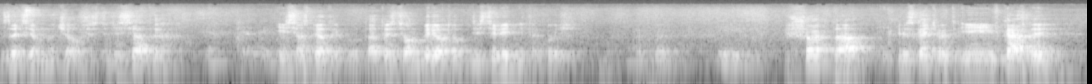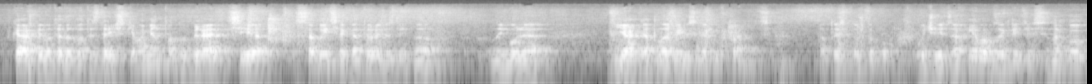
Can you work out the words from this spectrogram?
затем начало 60-х и 75-й год. Да? То есть он берет вот десятилетний такой как бы, шаг, да, перескакивает, и в каждый, в каждый вот этот вот исторический момент он выбирает те события, которые действительно наиболее ярко отложились как бы в памяти. Да, то есть то, что помню. Очередь за хлебом, закрытие синагог,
